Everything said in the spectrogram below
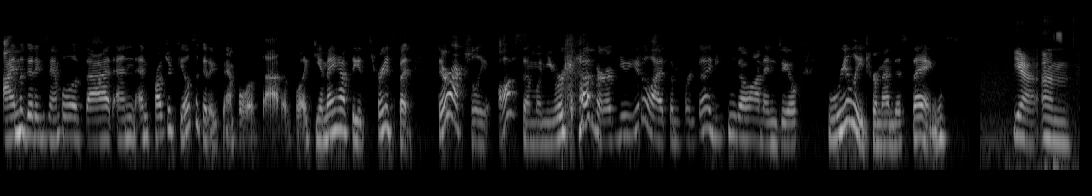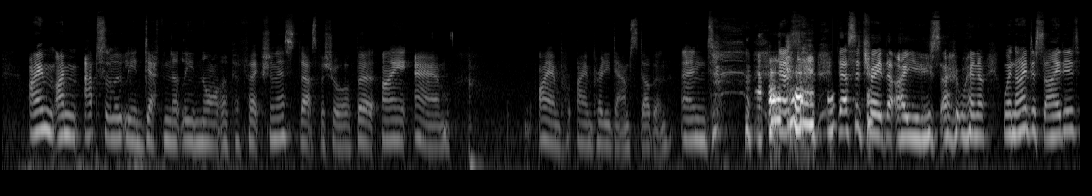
I'm a good example of that and and Project Heal's a good example of that of like you may have these traits but they're actually awesome when you recover. If you utilize them for good, you can go on and do really tremendous things. Yeah, um, I'm I'm absolutely and definitely not a perfectionist, that's for sure. But I am I am I am pretty damn stubborn, and that's that's a trait that I use when when I decided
